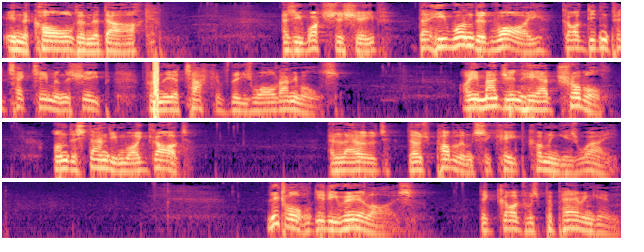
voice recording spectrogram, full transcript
in the cold and the dark as he watched the sheep that he wondered why God didn't protect him and the sheep from the attack of these wild animals. I imagine he had trouble understanding why God allowed those problems to keep coming his way. Little did he realize that God was preparing him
